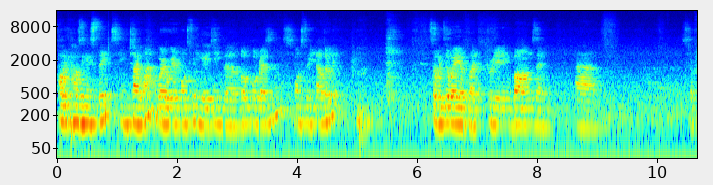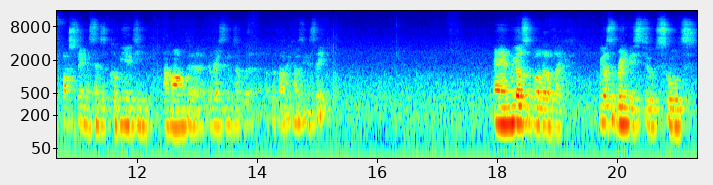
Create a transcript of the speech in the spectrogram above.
public housing estates in Taiwan, where we're mostly engaging the local residents, mostly elderly. So it's a way of like creating bonds and um, sort of fostering a sense of community among the, the residents of the, of the public housing estate. And we also do a lot of like, we also bring this to schools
